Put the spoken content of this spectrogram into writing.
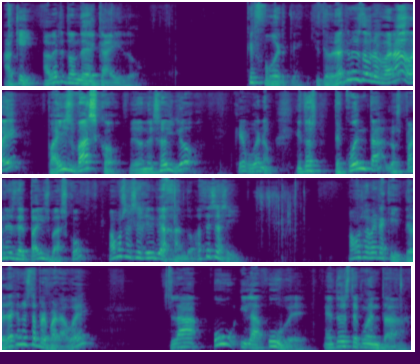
Aquí, a ver dónde he caído. Qué fuerte. Y de verdad que no está preparado, ¿eh? País Vasco, de donde soy yo. Qué bueno. Entonces, te cuenta los panes del País Vasco. Vamos a seguir viajando. Haces así. Vamos a ver aquí. De verdad que no está preparado, ¿eh? La U y la V. Entonces te cuenta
